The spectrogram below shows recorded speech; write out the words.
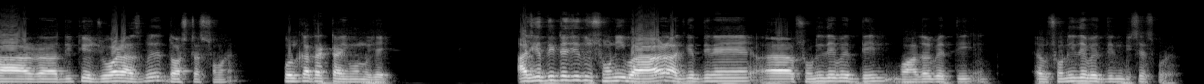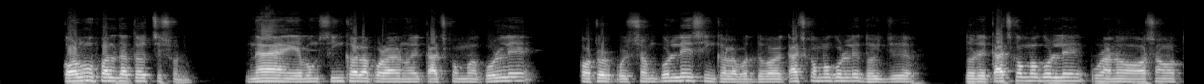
আর দ্বিতীয় জোয়ার আসবে দশটার সময়। কলকাতার টাইম অনুযায়ী। আজকের দিনটা যেহেতু শনিবার, আজকের দিনে শনিদেবের দিন, মহাদেবের দিন, এবং শনিদেবের দিন বিশেষ করে। কর্মফলদাতা হচ্ছে শনি। ন্যায় এবং শৃঙ্খলা পরায়ণ হয়ে কাজকর্ম করলে, কঠোর পরিশ্রম করলে, শৃঙ্খলাবদ্ধভাবে কাজকর্ম করলে, ধৈর্য ধরে কাজকর্ম করলে, পুরানো অসমাপ্ত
